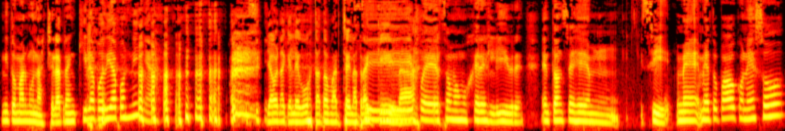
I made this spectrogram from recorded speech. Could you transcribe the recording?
ni tomarme una chela tranquila podía, pues niña. Y a una que le gusta tomar chela tranquila. Sí, pues somos mujeres libres. Entonces, em, sí, me, me he topado con eso,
